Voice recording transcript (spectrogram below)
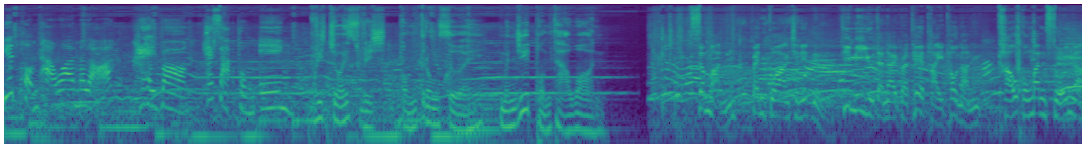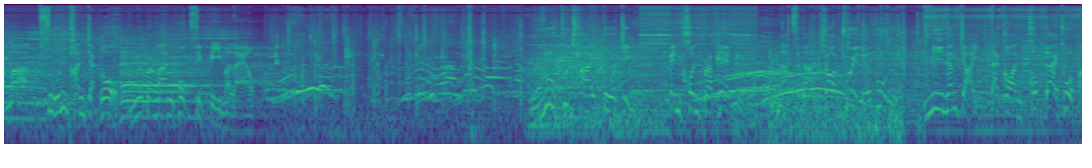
ยืดผมถาวรมาเหรอ ใครบอกแค่สระผมเอง Rejoice Rich ผมตรงสวย เหมือนยืดผมถาวร สมันเป็นกวางชนิดหนึ่งที่มีอยู่แต่ในประเทศไทยเท่านั้น เขาของมันสวยงามมาก สูญพันธุ์จากโลกเมื่อประมาณ 60 ปีมาแล้ว ลูกผู้ชายตัวจริง เป็นคนประเภทหนึ่งลักษณะชอบช่วยเหลือผู้อื่นมีน้ำใจแต่ก่อนพบได้ทั่วไป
